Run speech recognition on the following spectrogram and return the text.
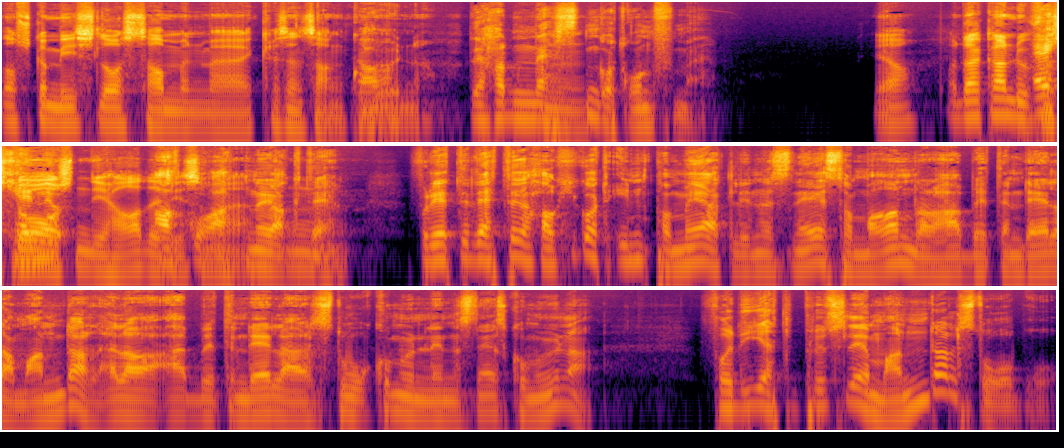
Nå skal vi slå sammen med Kristiansand kommune. Ja, det hadde nesten gått rundt for meg. Ja, og Da kan du forstå åssen de har det. Akkurat, de nøyaktig. Mm. Fordi at dette har ikke gått inn på meg at Lindesnes og Marendal har blitt en del av Mandal, eller er blitt en del av storkommunen Lindesnes kommune. Fordi at det plutselig er Mandal storebror.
